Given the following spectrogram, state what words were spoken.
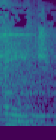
Rampage.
